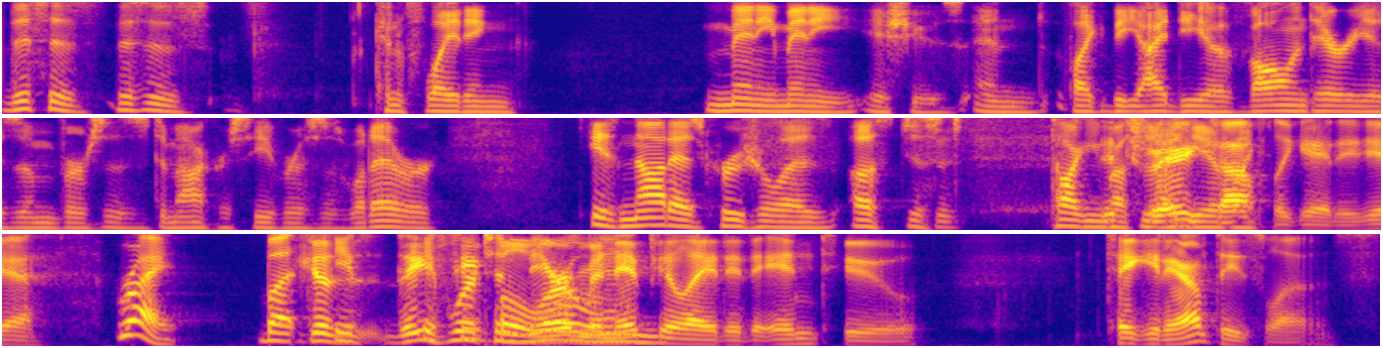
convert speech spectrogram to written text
this is this is conflating many many issues and like the idea of voluntarism versus democracy versus whatever is not as crucial as us just talking about It's the very idea of like, complicated, yeah. right but Because if, these if people were in- manipulated into taking out these loans.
